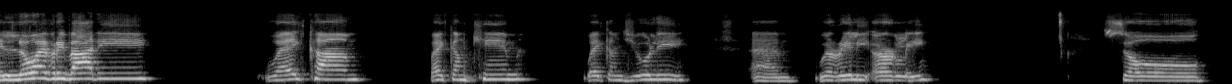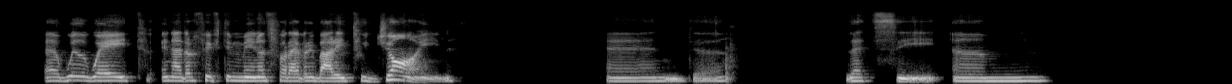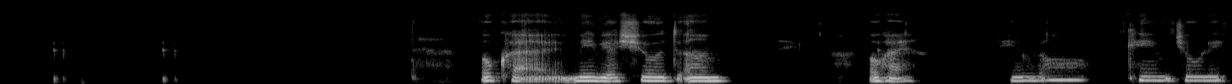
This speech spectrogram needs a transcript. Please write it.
Hello, everybody. Welcome. Welcome, Kim. Welcome, Julie. Um, we're really early. So uh, we'll wait another 15 minutes for everybody to join. And uh, let's see. Um, okay, maybe I should. Um, okay. Mute all. Kim, Julie,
